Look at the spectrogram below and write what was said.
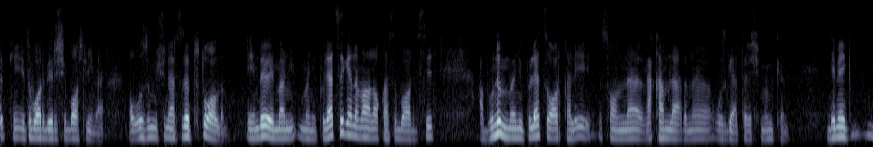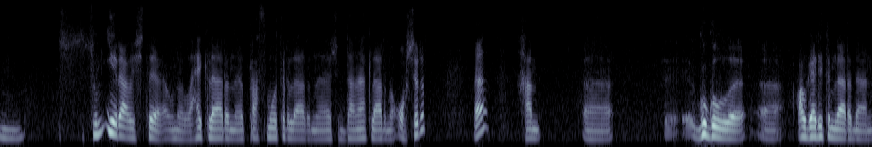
deb keyin e'tibor berishni boshlayman. O'zimni shu narsada tutib oldim. Endi manipulyatsiyaga nima aloqasi bor desangiz buni manipulyatsiya orqali sonlar raqamlarni o'zgartirish mumkin. Demak sun'iy ravishda uni layklarini prosmotrlarini shu donatlarini oshirib ham e, google e, algoritmlaridan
